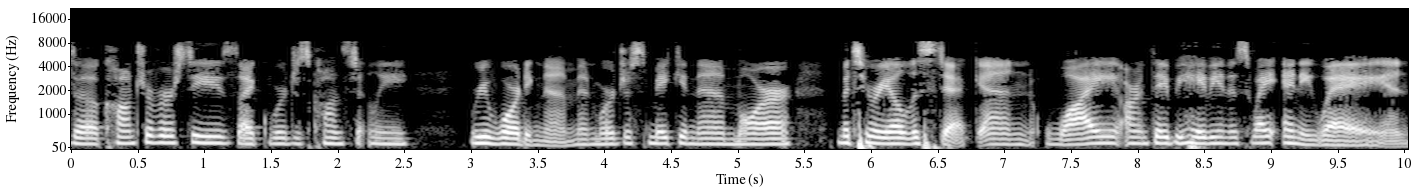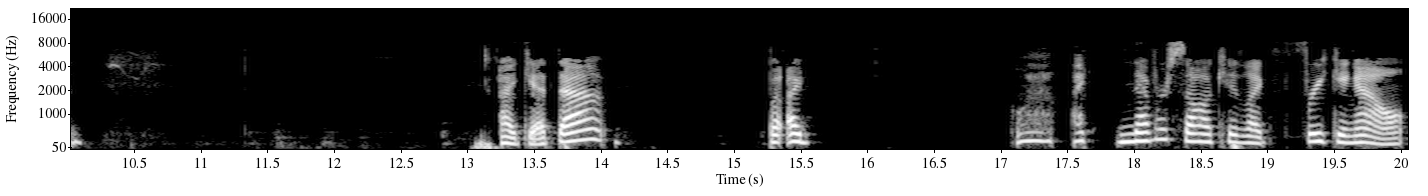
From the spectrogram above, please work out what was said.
the controversies. Like, we're just constantly rewarding them and we're just making them more materialistic. And why aren't they behaving this way anyway? And I get that. But I I never saw a kid like freaking out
